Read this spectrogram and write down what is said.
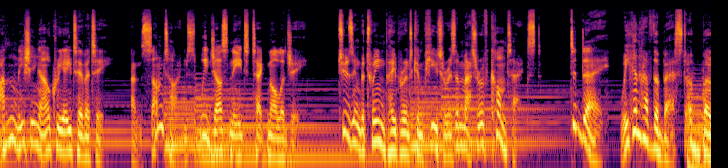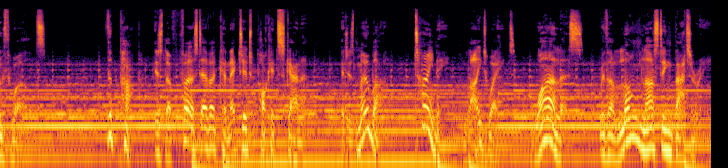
unleashing our creativity. And sometimes we just need technology. Choosing between paper and computer is a matter of context. Today, we can have the best of both worlds. The PUP is the first ever connected pocket scanner. It is mobile, tiny, lightweight, wireless, with a long-lasting battery.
